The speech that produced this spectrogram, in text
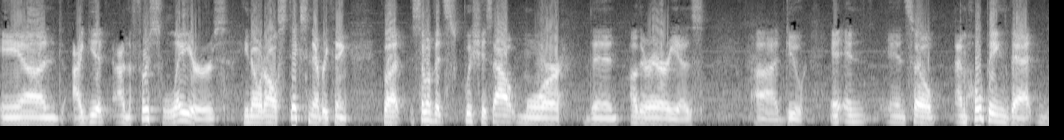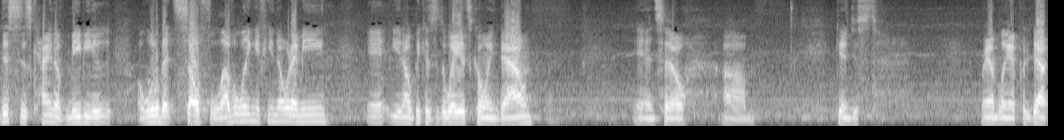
and I get on the first layers you know it all sticks and everything but some of it squishes out more than other areas uh, do. And, and, and so I'm hoping that this is kind of maybe a little bit self-leveling, if you know what I mean. It, eh, you know, because of the way it's going down. And so, um, again, just rambling, I put it down.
